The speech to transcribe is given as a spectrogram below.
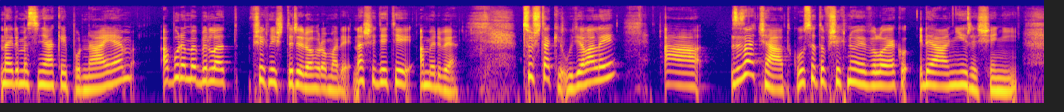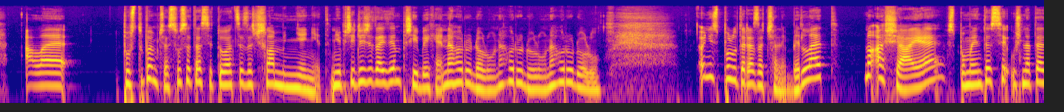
najdeme si nějaký podnájem a budeme bydlet všechny čtyři dohromady. Naše děti a my dvě. Což taky udělali a ze začátku se to všechno jevilo jako ideální řešení, ale postupem času se ta situace začala měnit. Mně přijde, že tady ten příběh je nahoru dolů, nahoru dolů, nahoru dolů. Oni spolu teda začali bydlet, No a Šáje, vzpomeňte si, už na té,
